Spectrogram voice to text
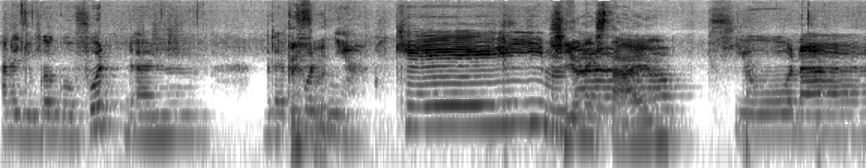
ada juga GoFood dan GrabFood. GrabFoodnya oke See you next time. see you dah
